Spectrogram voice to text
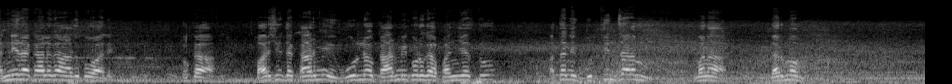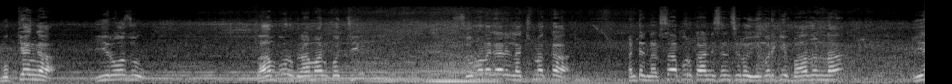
అన్ని రకాలుగా ఆదుకోవాలి. ఒక పారిశుద్ధ కార్మి ఊర్లో కార్మికుడుగా పనిచేస్తూ అతన్ని గుర్తించడం మన ధర్మం. ముఖ్యంగా ఈరోజు రాంపూర్ గ్రామానికి వచ్చి సుమన గారి లక్ష్మక్క అంటే నర్సాపూర్ కాన్స్టిట్యున్సీలో ఎవరికి బాధ ఉన్నా ఏ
